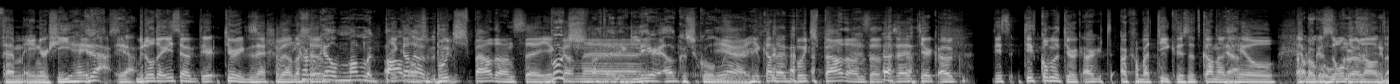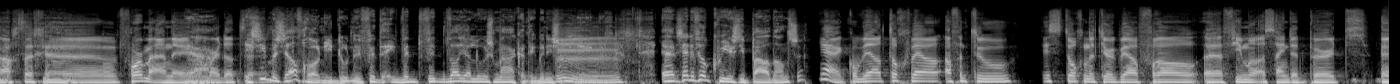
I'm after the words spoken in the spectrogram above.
fem energie heeft. Ja, ja. Ik bedoel, er is ook, er- tuurlijk, er zijn Je geweldige... kan ook heel mannelijk je kan paaldansen ook butch paaldansen. Je Butch, kan, wacht eh, even, ik leer elke seconde. ja, je kan ook butch paaldansen. Er zijn natuurlijk ook... Dit, dit komt natuurlijk uit acrobatiek, dus het kan ook Ja. heel zonderlandachtige eh, vormen aannemen. Ja, Maar dat, ik zie mezelf gewoon niet doen. Ik vind, ik vind, vind het wel jaloersmakend. Ik ben niet zo. Eh, zijn er veel queers die paaldansen? Ja, ik kom wel toch wel af en toe. Het is toch natuurlijk wel vooral eh, female assigned birth eh,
